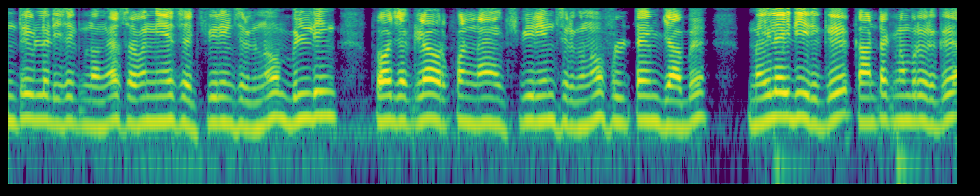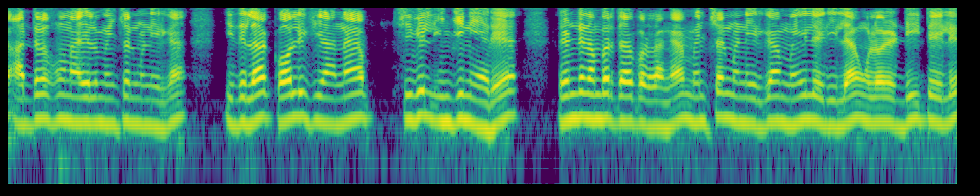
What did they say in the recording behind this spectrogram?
இன்டர்வியூவில் டிசைட் பண்ணுவாங்க. செவன் இயர்ஸ் எக்ஸ்பீரியன்ஸ் இருக்கணும். பில்டிங் ப்ராஜெக்டில் ஒர்க் பண்ண எக்ஸ்பீரியன்ஸ் இருக்கணும். Full time job mail ID இருக்குது கான்டாக்ட் நம்பரும் இருக்குது அட்ரஸும் நான் இதில் மென்ஷன் பண்ணியிருக்கேன். இதில் குவாலிஃபியான சிவில் இன்ஜினியரு ரெண்டு நம்பர் தேவைப்படுறாங்க. மென்ஷன் பண்ணியிருக்கேன். மெயில் ஐடியில் உங்களோட டீட்டெயிலு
